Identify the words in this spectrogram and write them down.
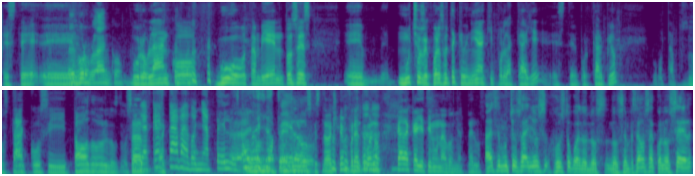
este... eh, Es burro blanco. burro blanco, búho también. Entonces, eh, muchos recuerdos. Ahorita que venía aquí por la calle, este, por Carpio, puta, pues, los tacos y todo. Los, o sea, y acá aquí- estaba Doña Pelos. ¿Cómo dices Doña? Pelos, que estaba aquí enfrente. Bueno, cada calle tiene una Doña Pelos. Hace muchos años, justo cuando nos, nos empezamos a conocer,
